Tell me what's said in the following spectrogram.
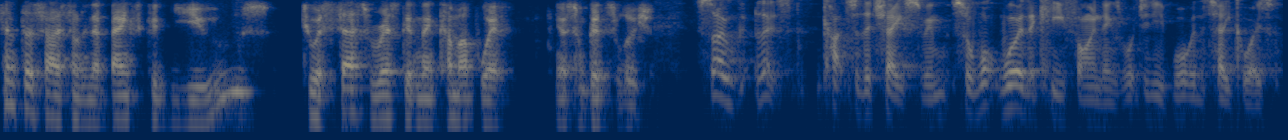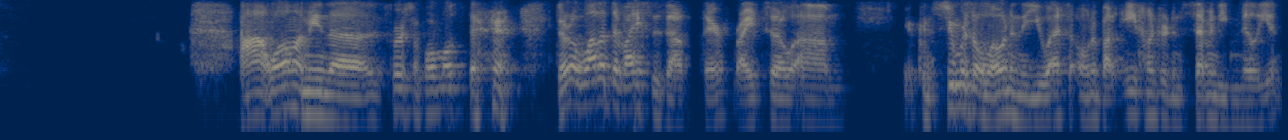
synthesize something that banks could use to assess risk and then come up with you know, some good solutions. So let's cut to the chase. I mean, so what were the key findings? What did you? What were the takeaways? Uh, well, I mean, uh, first and foremost, there, there are a lot of devices out there, right? So um, consumers alone in the U.S. own about 870 million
